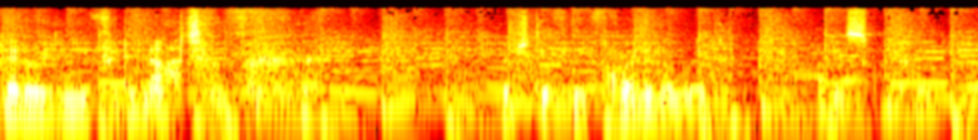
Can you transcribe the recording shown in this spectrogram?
Plädoyer für den Atem. Ich wünsche dir viel Freude damit. Alles Gute.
